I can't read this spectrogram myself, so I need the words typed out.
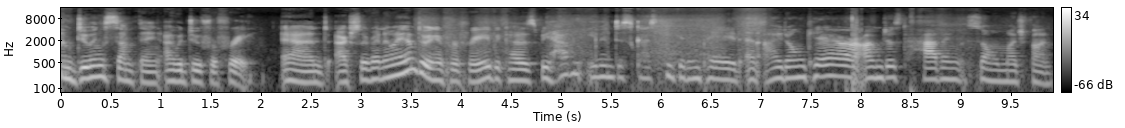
I'm doing something I would do for free. And actually, right now, I am doing it for free because we haven't even discussed me getting paid, and I don't care. I'm just having so much fun.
